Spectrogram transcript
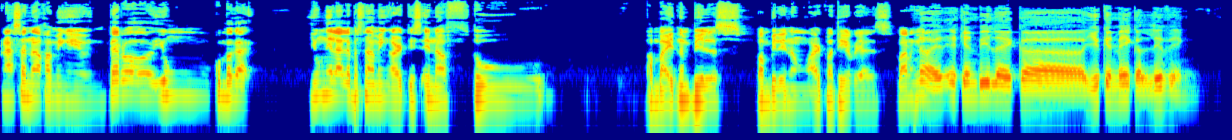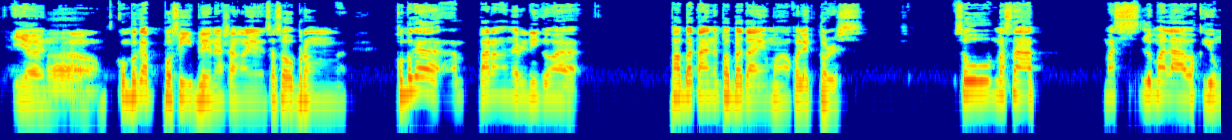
nasa na kami ngayon. Pero yung kumbaga yung nilalabas naming art is enough to pambayad ng bills, pambili ng art materials. Parang No, it, it can be like, uh, you can make a living. Yun. Ah. oo. Kumbaga, posible na siya ngayon sa sobrang... Kumbaga, um, parang narinig ko nga, pabata ng pabata yung mga collectors. So, mas na... Mas lumalawak yung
